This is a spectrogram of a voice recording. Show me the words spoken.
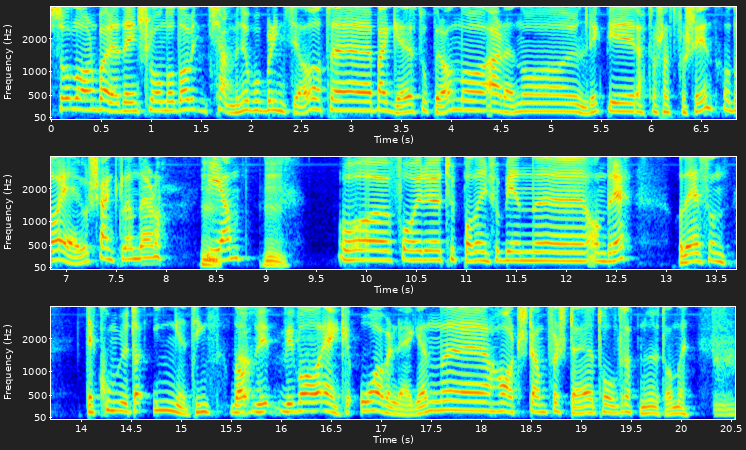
Så lar han bare den slå, og da kommer han jo på blindsida da, til begge stopperne. Og Erlend og Ulrik blir rett og slett for sene. Og da er jo Schenkelen der, da. Igjen. Og får tuppa den forbi en eh, André. Og det er sånn Det kom ut av ingenting. Da, vi, vi var egentlig overlegen uh, hardt de første 12-13 minuttene. Mm.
